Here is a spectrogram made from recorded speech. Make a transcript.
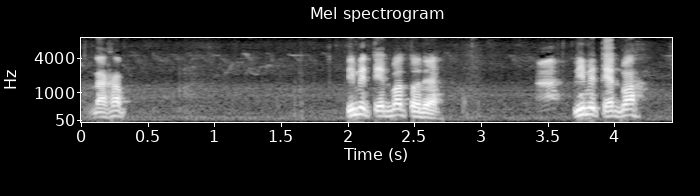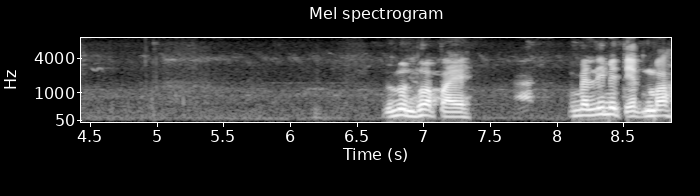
9808 นะครับ ลิมิเต็ดวะตัวเดียวลิมิเต็ดวะรุ่นทั่วไปมันเป็นลิมิเต็ดวะ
